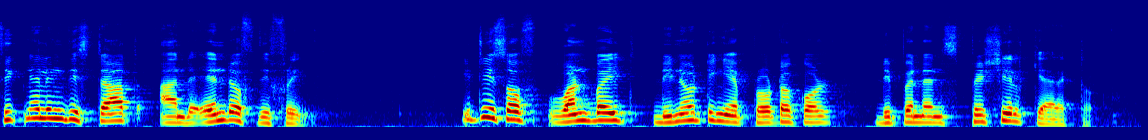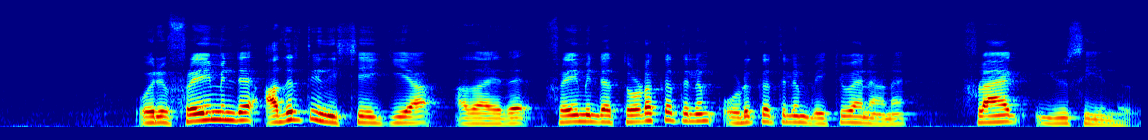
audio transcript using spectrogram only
signaling the start and end of the frame it is of one byte denoting a protocol dependent special character ഒരു ഫ്രെയിമിന്റെ അതിർത്തി നിശ്ചയിക്കുക അതായത് ഫ്രെയിമിന്റെ തുടക്കത്തിലും ഒടുക്കത്തിലും വയ്ക്കുവാനാണ് ഫ്ലാഗ് യൂസ് ചെയ്യുന്നത്.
